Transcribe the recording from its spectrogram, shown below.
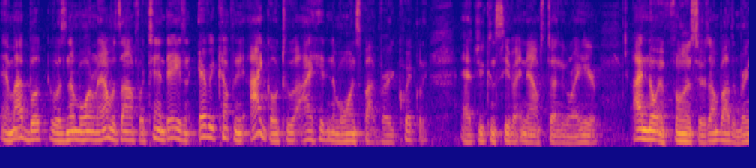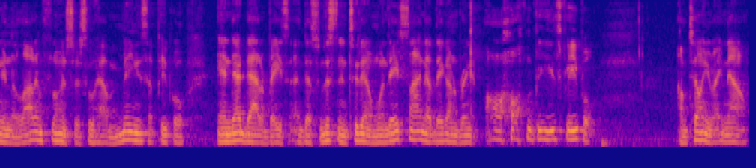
And my book was number one on Amazon for 10 days. And every company I go to, I hit number one spot very quickly. As you can see right now, I'm starting to go right here. I know influencers. I'm about to bring in a lot of influencers who have millions of people in their database and that's listening to them. When they sign up, they're going to bring in all these people. I'm telling you right now,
